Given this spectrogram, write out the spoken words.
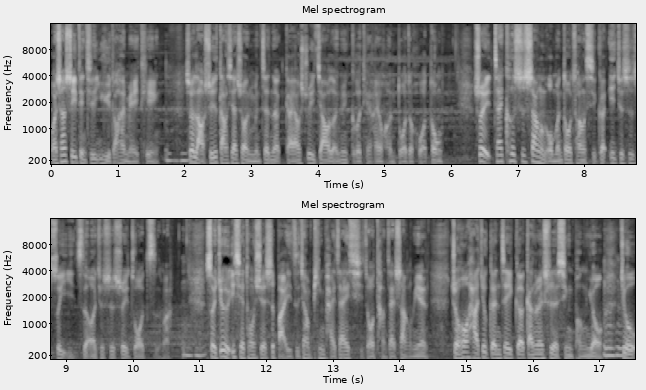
晚上十一点，其实雨都还没停，嗯所以老师就当下说：“你们真的该要睡觉了，因为隔天还有很多的活动。”所以在课室上，我们都常习惯，一就是睡椅子，二就是睡桌子嘛。嗯所以就有一些同学是把椅子这样拼排在一起，之后躺在上面，之后他就跟这个刚认识的新朋友就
